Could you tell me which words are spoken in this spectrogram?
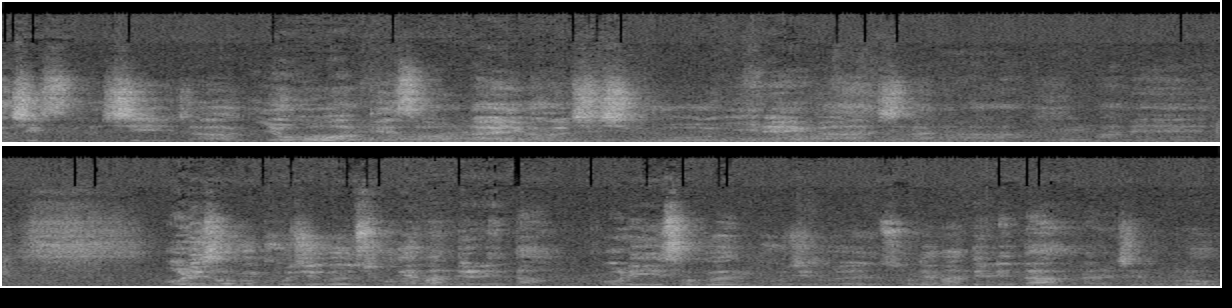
같이 읽습니다. 시작. 여호와께서 나일강을 치신 후 이래가 지나니라. 아멘. 어리석은 고집은 손에만 늘린다. 어리석은 고집은 손에만 늘린다 라는 제목으로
